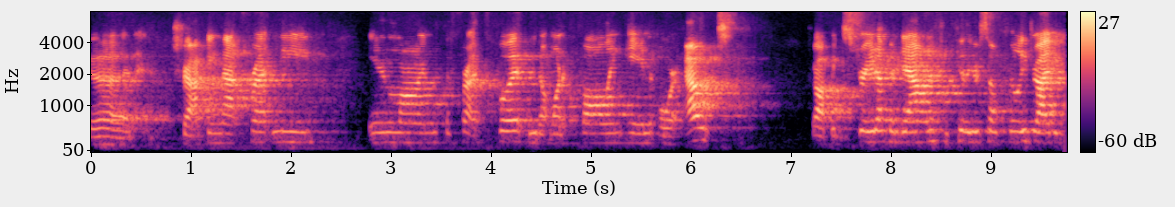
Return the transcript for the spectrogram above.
Good. Tracking that front knee in line with the front foot. We don't want it falling in or out. Dropping straight up and down. If you feel yourself really driving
